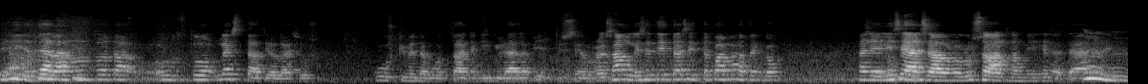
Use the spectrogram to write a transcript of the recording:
Niin, ja täällähän on tuota, ollut tuo lestaatiolaisuus 60 vuotta ainakin kylällä vietty seura. Salli se tietää sitten parhaiten, kun hänen isänsä on ollut saarnamiehenä täällä. Mm-hmm.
